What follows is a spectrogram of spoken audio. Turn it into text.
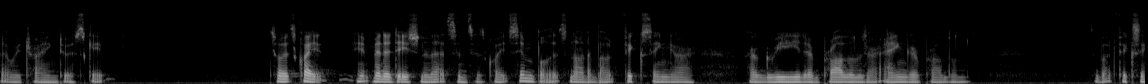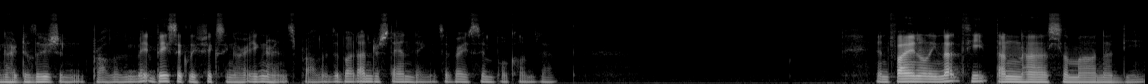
that we're trying to escape. So it's quite, meditation in that sense is quite simple. It's not about fixing our, our greed, our problems, our anger problems. It's about fixing our delusion problems, basically fixing our ignorance problems. It's about understanding. It's a very simple concept. And finally, nati tanha samanadi.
